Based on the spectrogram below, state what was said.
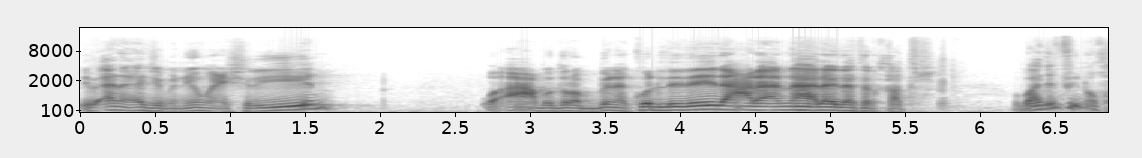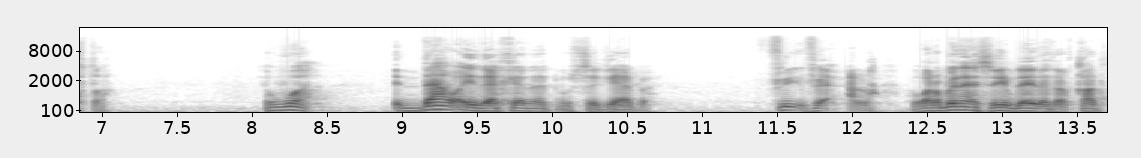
يبقى أنا أجي من يوم عشرين وأعبد ربنا كل ليلة على أنها ليلة القدر. وبعدين في نقطة هو الدعوة إذا كانت مستجابة في في الله. هو ربنا يستجيب ليلة القدر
